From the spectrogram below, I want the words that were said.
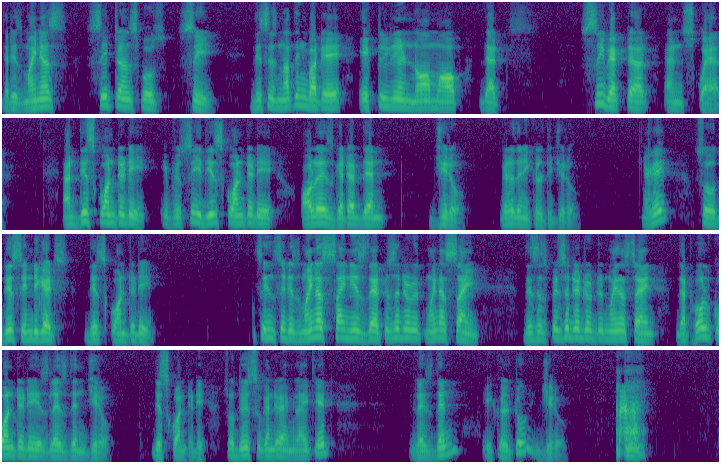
that is minus C transpose C. This is nothing but a Euclidean norm of that C vector and square and this quantity if you see this quantity always greater than 0 greater than equal to 0. Okay. So, this indicates this quantity since it is minus sign is there preceded with minus sign this is preceded with minus sign that whole quantity is less than 0 this quantity. So, this you can write it less than equal to 0.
